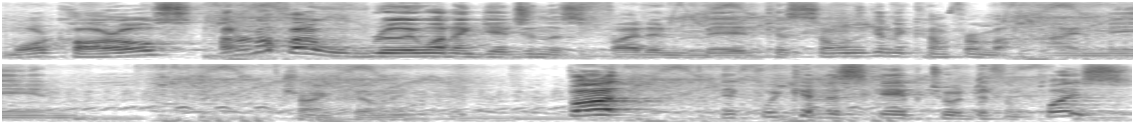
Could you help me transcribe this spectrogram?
More Carls? I don't know if I really want to engage in this fight in mid, because someone's going to come from behind me and try and kill me. But, if we can escape to a different place.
